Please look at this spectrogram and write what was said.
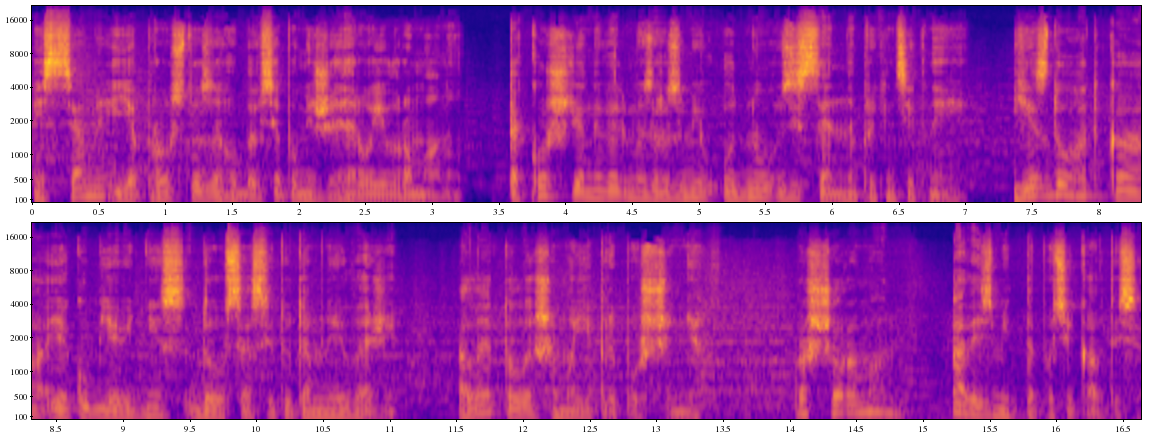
місцями я просто загубився поміж героїв роману. Також я не вельми зрозумів одну зі сцен наприкінці книги. Є здогадка, яку б я відніс до всесвіту темної вежі, але то лише мої припущення. Про що роман? А візьміть та поцікавтеся.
